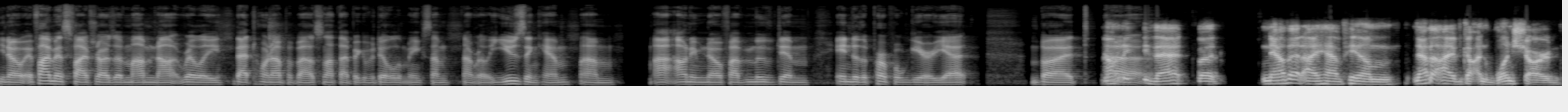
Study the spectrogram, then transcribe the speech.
You know, if I miss five shards of him, I'm not really that torn up about. it. It's not that big of a deal to me because I'm not really using him. Um, I, I don't even know if I've moved him into the purple gear yet. But Not uh, only that, but now that I have him, now that I've gotten one shard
